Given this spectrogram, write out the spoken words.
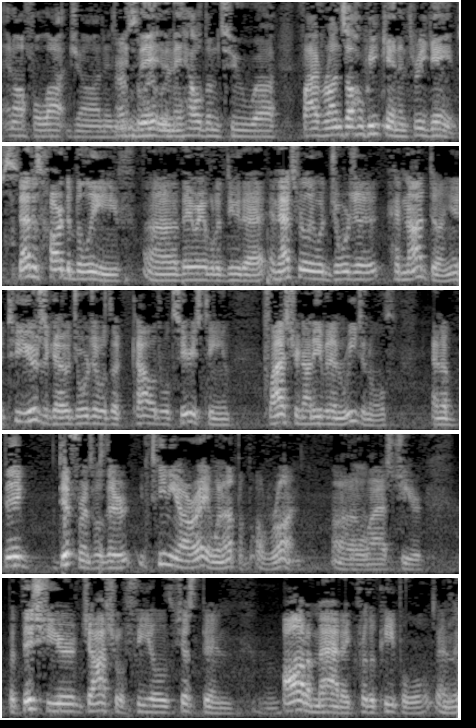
an awful lot, John, and, and they and they held them to uh, five runs all weekend in three games. That is hard to believe uh, they were able to do that, and that's really what Georgia had not done. You know, two years ago, Georgia was a College World Series team. Last year, not even in regionals, and a big difference was their team ERA went up a, a run uh, Yeah. last year. But this year, Joshua Fields just been automatic for the people and the,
